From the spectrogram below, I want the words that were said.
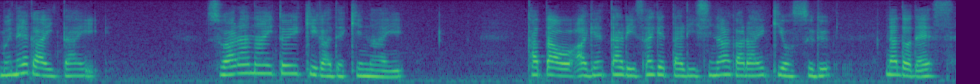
胸が痛い。座らないと息ができない。肩を上げたり下げたりしながら息をする。などです。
